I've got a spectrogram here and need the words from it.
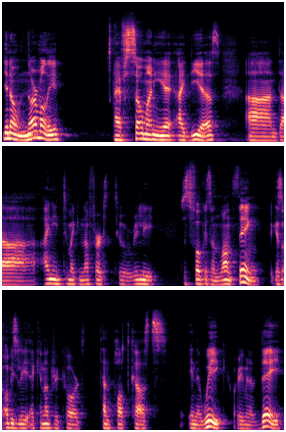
You know, normally I have so many uh, ideas, and uh, I need to make an effort to really just focus on one thing because obviously I cannot record 10 podcasts in a week or even a day.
